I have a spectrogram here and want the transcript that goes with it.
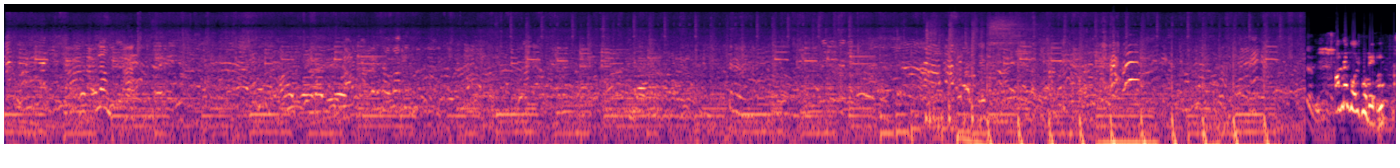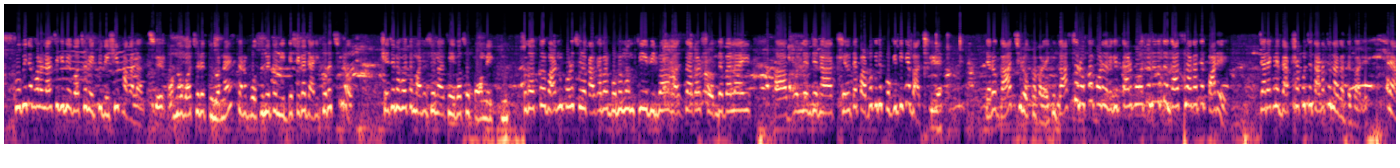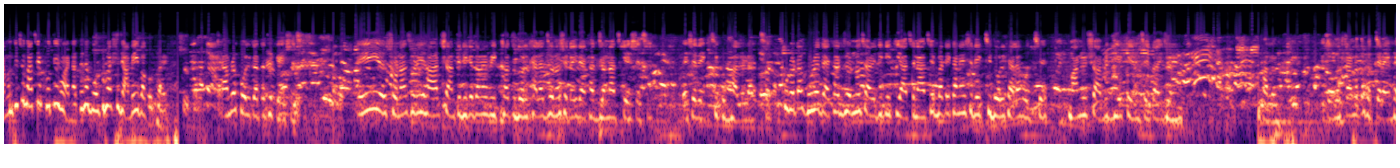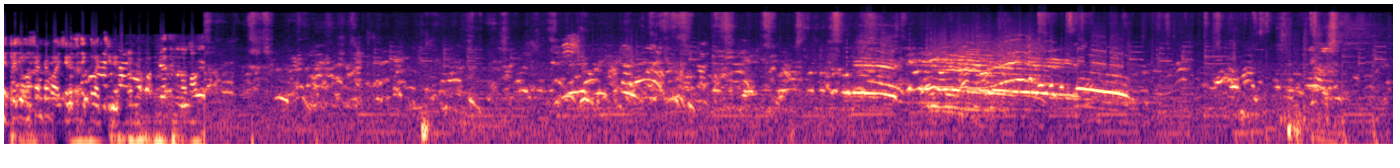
我们是祖国来 আমরা বোলপুরেরই। খুবই তো ভালো লাগছে কিন্তু এবছর একটু বেশি ফাঁকা লাগছে। অন্য বছরের তুলনায় কারণ প্রথমে তো নির্দেশিকা জারি করেছিল সেজন্য হয়তো মানুষজন আছে এবছর কম একটু। দপ্তর বারণ করেছিল কালকে আবার বনমন্ত্রী বিবাহ হাসদা আবার সন্ধ্যেবেলায় বললেন যে না খেলতে পারব কিন্তু প্রকৃতিকে বাঁচিয়ে যেন গাছ রক্ষা করা কিন্তু গাছটা রক্ষা করা যাবে কিন্তু তার বদলেও তো গাছ লাগাতে পারে। যারা এখানে ব্যবসা করছে তারা তো লাগাতে পারে। আর এমন কিছু গাছের ক্ষতি হয় না তাহলে বোলপুরবাসী যাবেই বা কোথায়? আমরা কলকাতা থেকে এসেছি। এই সোনাঝুরি হাট শান্তিনিকেতনের বিখ্যাত দোল খেলার জন্য সেটাই দেখার জন্য আজকে এসেছি। এসে দেখছি খুব ভালো লাগছে। পুরোটা ঘুরে দেখার জন্য চারিদিকে কি আছে না আছে বাট এখানে এসে দেখছি দোল খেলা হচ্ছে, মানুষ আবির দিয়ে খেলছে, তাই জন্য। ভালো। অনুষ্ঠানটা তো হচ্ছে না ভেতরে যে অনুষ্ঠানটা হয় সেটা তো দেখতে পাচ্ছি না। Yes.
